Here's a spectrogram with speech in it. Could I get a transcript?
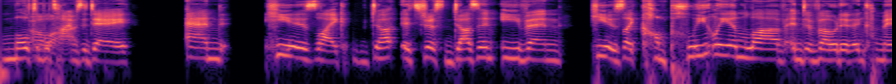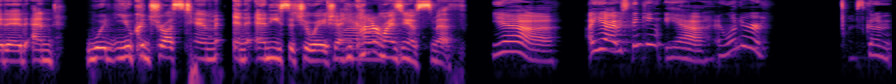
multiple A times a day and he is like do- it's just doesn't even he is like completely in love and devoted and committed and would you could trust him in any situation he kind of reminds me of smith Yeah. Uh, yeah, I was thinking, yeah, I wonder I was going to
